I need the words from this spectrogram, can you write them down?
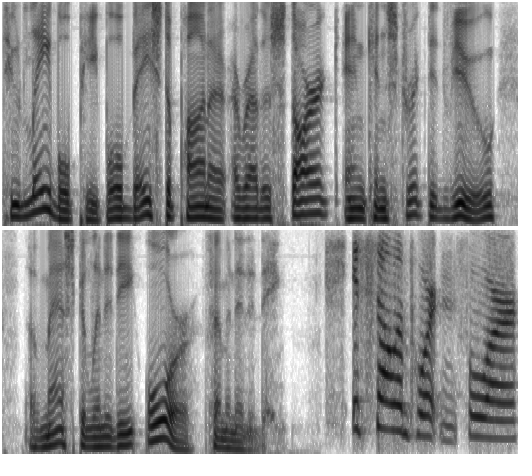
to label people based upon a, a rather stark and constricted view of masculinity or femininity. It's so important for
